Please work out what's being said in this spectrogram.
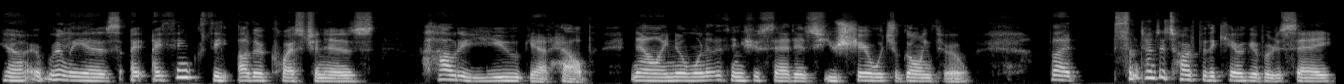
Yeah, it really is. I, I think the other question is how do you get help? Now, I know one of the things you said is you share what you're going through, but sometimes it's hard for the caregiver to say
